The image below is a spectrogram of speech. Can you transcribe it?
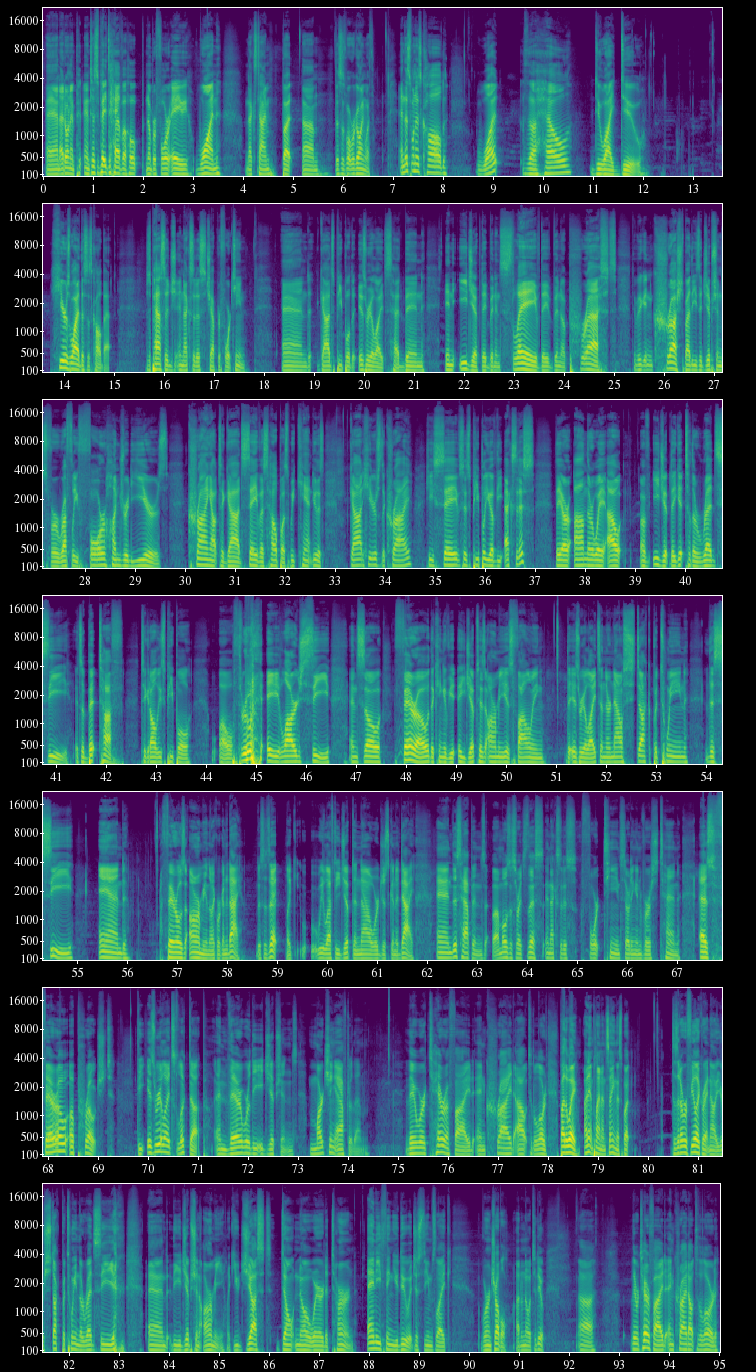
And I don't anticipate to have a hope number 4A1 next time, but um, this is what we're going with. And this one is called What the Hell Do I Do? Here's why this is called that. There's a passage in Exodus chapter 14, and God's people, the Israelites, had been in Egypt. They'd been enslaved, they've been oppressed, they've been getting crushed by these Egyptians for roughly 400 years, crying out to God, Save us, help us, we can't do this. God hears the cry, He saves His people. You have the Exodus, they are on their way out of Egypt. They get to the Red Sea. It's a bit tough to get all these people through a large sea. And so Pharaoh, the king of Egypt, his army is following the Israelites, and they're now stuck between the sea and Pharaoh's army, and they're like, "We're gonna die. This is it. Like we left Egypt, and now we're just gonna die." And this happens. Uh, Moses writes this in Exodus 14, starting in verse 10. As Pharaoh approached, the Israelites looked up, and there were the Egyptians marching after them. They were terrified and cried out to the Lord. By the way, I didn't plan on saying this, but does it ever feel like right now you're stuck between the Red Sea and the Egyptian army? Like you just don't know where to turn. Anything you do, it just seems like we're in trouble. I don't know what to do. Uh, they were terrified and cried out to the Lord.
